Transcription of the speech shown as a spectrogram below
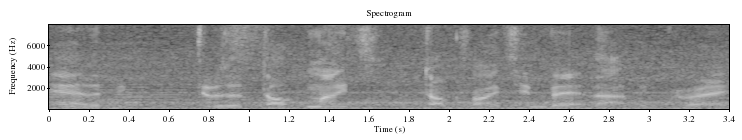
Yeah, if there was a dog dog fighting bit, that'd be great.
